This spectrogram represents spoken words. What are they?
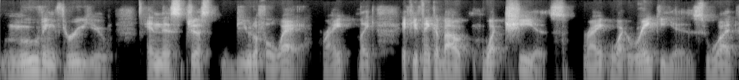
moving through you in this just beautiful way, right? Like if you think about what chi is, right? What Reiki is, what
